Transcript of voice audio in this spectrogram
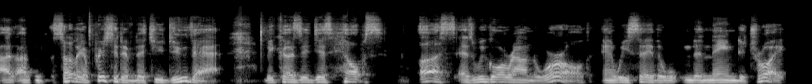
I, I'm certainly appreciative that you do that because it just helps us as we go around the world and we say the, the name Detroit,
